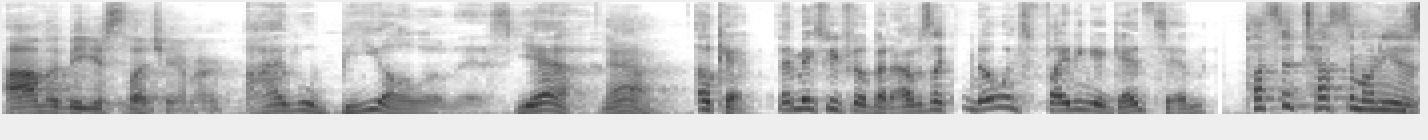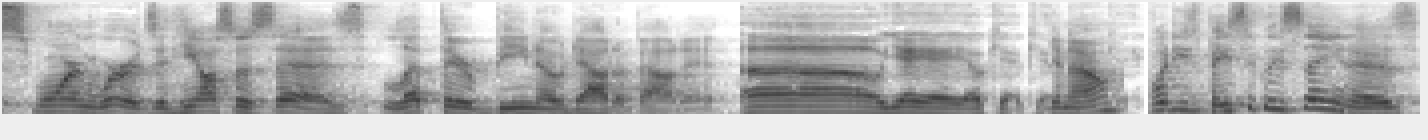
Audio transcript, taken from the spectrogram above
I'm to be your sledgehammer. I will be all of this. Yeah. Yeah. Okay, that makes me feel better. I was like, no one's fighting against him. Plus, the testimony is sworn words, and he also says, let there be no doubt about it. Oh, yeah, yeah, yeah. Okay, okay. You know what he's basically saying is,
